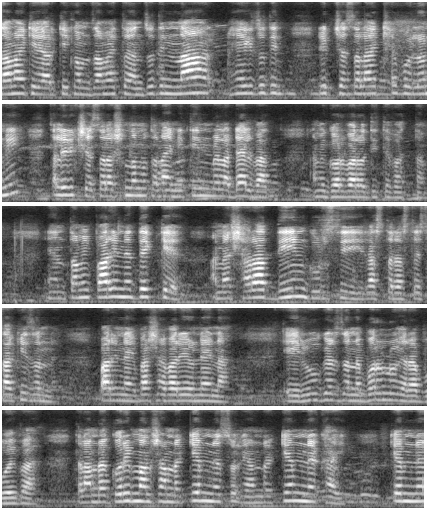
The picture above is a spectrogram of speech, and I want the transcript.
জামাইকে আর কি কম জামাই তো যদি না হে যদি রিক্সা চালায় খেয়ে বইল নি তাহলে রিক্সা চালা সুন্দর মতো নাইনি তিন বেলা ডাল ভাত আমি ভাড়া দিতে পারতাম। এখন তো আমি পারি না দেখকে আমি সারা দিন ঘুরছি রাস্তা রাস্তায় চাকরির জন্য। পারি নাই বাসা বাড়িও নেয় না। এই রোগের জন্য বড় লোকেরা বই পা তাহলে আমরা গরিব মানুষ আমরা কেমনে চলি? আমরা কেমনে খাই? কেমনে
